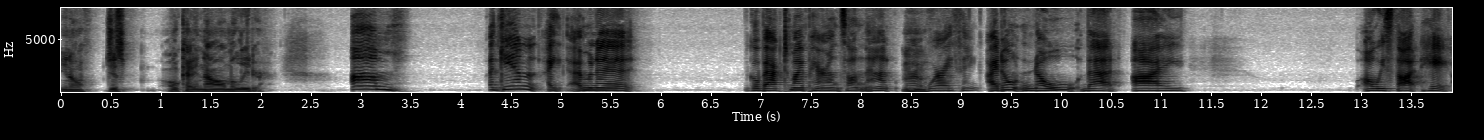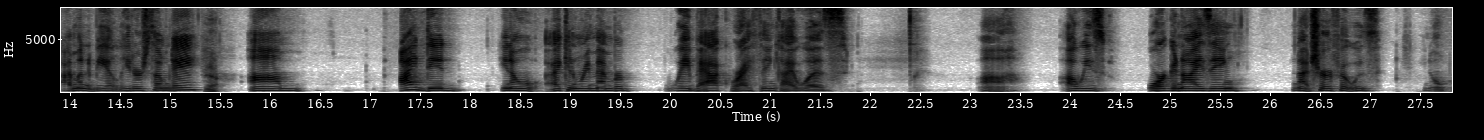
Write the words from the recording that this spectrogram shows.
you know, just okay, now I'm a leader? Um, again, I, I'm gonna go back to my parents on that, where, Mhm. where I think I don't know that I always thought, "Hey, I'm gonna be a leader someday." Yeah. Um, I did, you know, I can remember way back where I think I was, uh, always organizing. Not sure if it was, you know,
